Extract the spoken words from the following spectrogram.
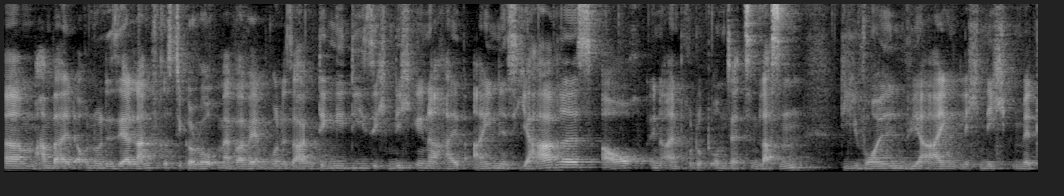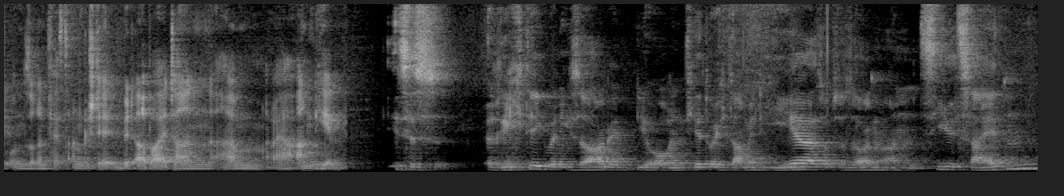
ähm, haben wir halt auch nur eine sehr langfristige Roadmap, weil wir im Grunde sagen, Dinge, die sich nicht innerhalb eines Jahres auch in ein Produkt umsetzen lassen, die wollen wir eigentlich nicht mit unseren festangestellten Mitarbeitern ähm, äh, angehen. Ist es richtig, wenn ich sage, ihr orientiert euch damit eher sozusagen an Zielzeiten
